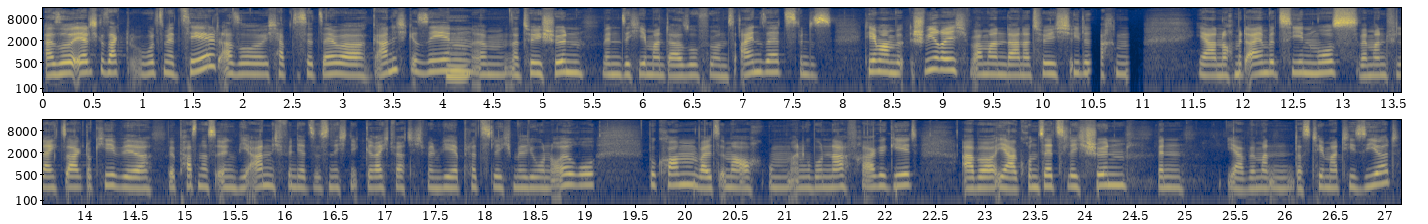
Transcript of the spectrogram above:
Also ehrlich gesagt wurde es mir erzählt. Also ich habe das jetzt selber gar nicht gesehen. Mhm. Ähm, natürlich schön, wenn sich jemand da so für uns einsetzt. Ich finde das Thema schwierig, weil man da natürlich viele Sachen ja noch mit einbeziehen muss, wenn man vielleicht sagt, okay, wir, wir passen das irgendwie an. Ich finde jetzt ist nicht gerechtfertigt, wenn wir plötzlich Millionen Euro bekommen, weil es immer auch um Angebot und Nachfrage geht. Aber ja, grundsätzlich schön, wenn, ja, wenn man das thematisiert.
